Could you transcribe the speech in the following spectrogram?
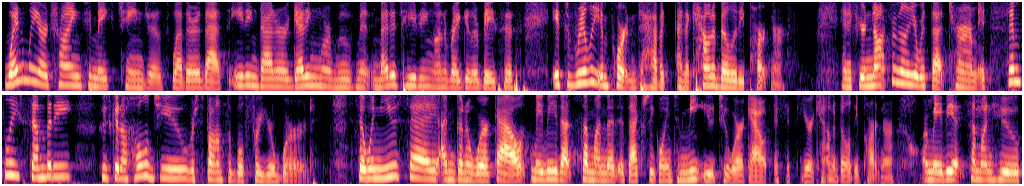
When we are trying to make changes, whether that's eating better, getting more movement, meditating on a regular basis, it's really important to have a, an accountability partner. And if you're not familiar with that term, it's simply somebody who's going to hold you responsible for your word. So when you say, I'm going to work out, maybe that's someone that is actually going to meet you to work out if it's your accountability partner. Or maybe it's someone who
